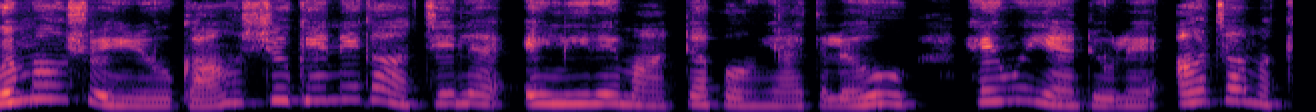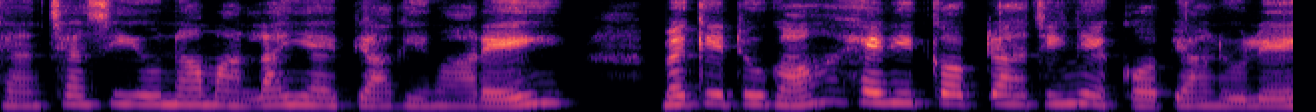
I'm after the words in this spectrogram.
ဝင်းမောင်ရွှေတို့ကရှုကင်းလေးကကျေးလက်အိမ်လေးထဲမှာတပ်ပုံရိုက်တယ်လို့ဟင်းဝရန်တို့လည်းအားကြမခံချန်စီယိုနာမှာလိုက်ရိုက်ပြခဲ့ပါတယ်။မက်ကစ်တို့ကဟယ်လီကော်ပတာကြီးနဲ့ကော်ပြလို့လေ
